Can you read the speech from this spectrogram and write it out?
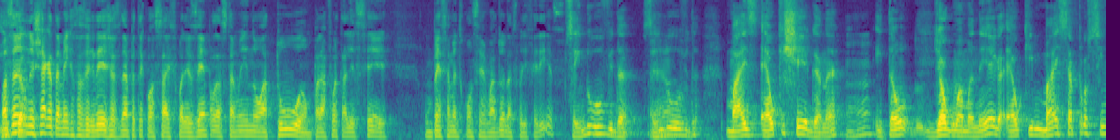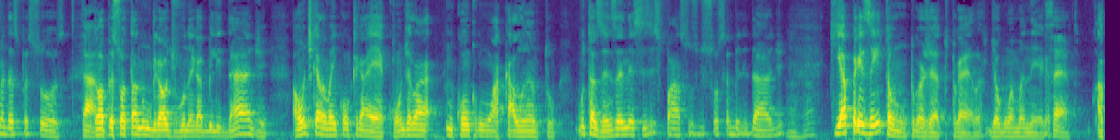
Mas então... você não enxerga também que essas igrejas né, pentecostais, por exemplo, elas também não atuam para fortalecer um pensamento conservador nas periferias? Sem dúvida, sem é. dúvida. Mas é o que chega, né? Uhum. Então, de alguma maneira, é o que mais se aproxima das pessoas. Tá. Então, a pessoa está num grau de vulnerabilidade, aonde que ela vai encontrar eco? Onde ela encontra um acalanto? Muitas vezes é nesses espaços de sociabilidade uhum. que apresentam um projeto para ela, de alguma maneira. Certo a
